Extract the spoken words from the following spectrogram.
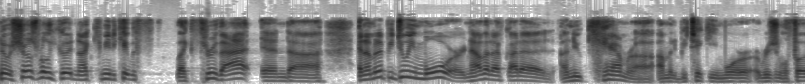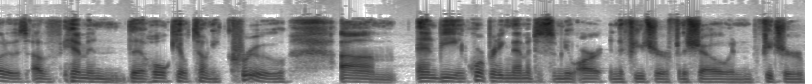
no, it show's really good, and I communicate with like through that, and uh, and I'm going to be doing more now that I've got a, a new camera. I'm going to be taking more original photos of him and the whole Kill Tony crew, um, and be incorporating them into some new art in the future for the show and future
